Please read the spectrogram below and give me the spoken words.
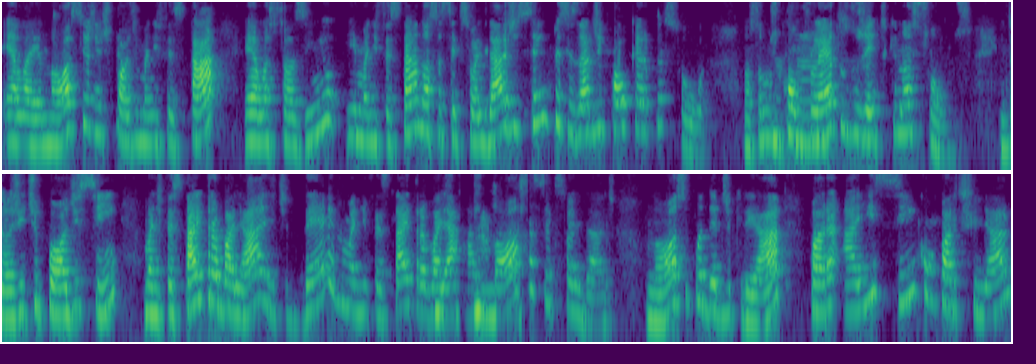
ela é nossa e a gente pode manifestar ela sozinho e manifestar a nossa sexualidade sem precisar de qualquer pessoa. Nós somos uhum. completos do jeito que nós somos. Então a gente pode sim manifestar e trabalhar, a gente deve manifestar e trabalhar a nossa sexualidade, nosso poder de criar, para aí sim compartilhar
